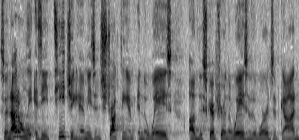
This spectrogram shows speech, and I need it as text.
So not only is he teaching him, he's instructing him in the ways of the scripture and the ways of the words of God,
